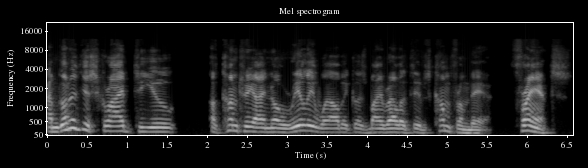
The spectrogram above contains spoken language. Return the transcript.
I'm going to describe to you a country I know really well because my relatives come from there France.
